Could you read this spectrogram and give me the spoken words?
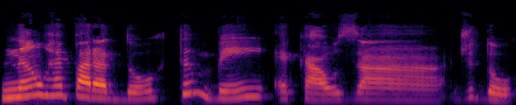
não reparador também é causa de dor.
